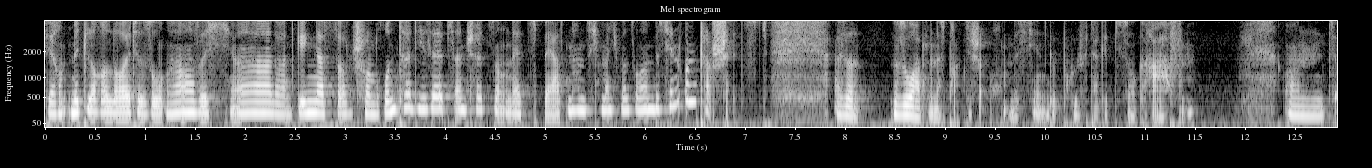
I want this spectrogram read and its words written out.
Während mittlere Leute so, ja, sich, ja, da ging das dann schon runter, die Selbsteinschätzung. Und Experten haben sich manchmal sogar ein bisschen unterschätzt. Also so hat man das praktisch auch ein bisschen geprüft. Da gibt es so Graphen. Und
